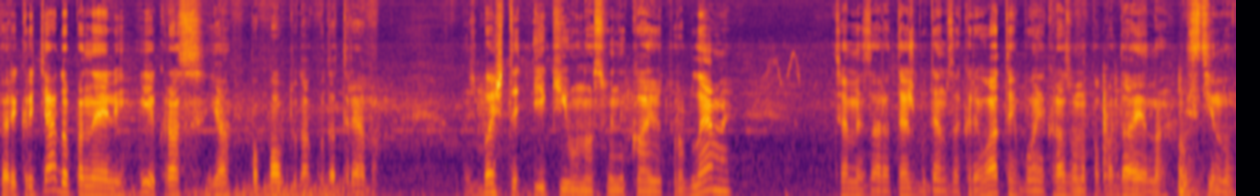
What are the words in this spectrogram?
перекриття до панелі, і якраз я попав туди, куди треба. Ось бачите, які у нас виникають проблеми. Це ми зараз теж будемо закривати, бо якраз воно попадає на стіну.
